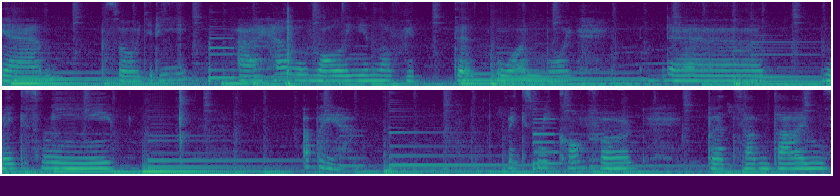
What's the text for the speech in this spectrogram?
yeah. So jadi I have a falling in love with that one boy that makes me apa ya? Makes me comfort but sometimes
